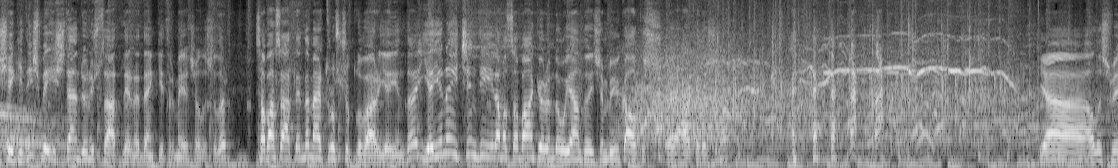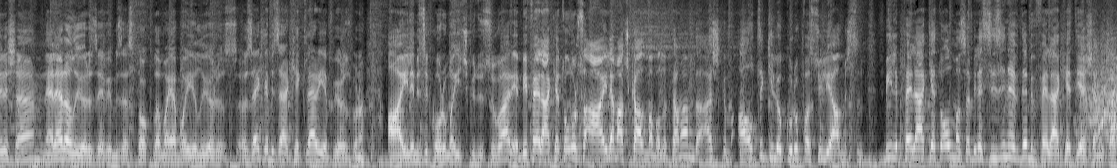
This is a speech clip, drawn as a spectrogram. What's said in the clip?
İşe gidiş ve işten dönüş saatlerine denk getirmeye çalışılır. Sabah saatlerinde Mert Rusçuklu var yayında. Yayını için değil ama sabahın köründe uyandığı için büyük alkış e, arkadaşıma. Ya alışveriş ha. Neler alıyoruz evimize stoklamaya bayılıyoruz. Özellikle biz erkekler yapıyoruz bunu. Ailemizi koruma içgüdüsü var ya. Bir felaket olursa ailem aç kalmamalı. Tamam da aşkım 6 kilo kuru fasulye almışsın. Bir felaket olmasa bile sizin evde bir felaket yaşanacak.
